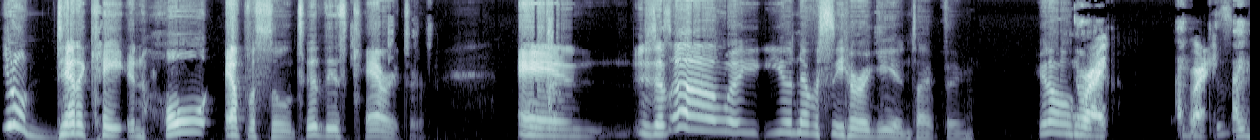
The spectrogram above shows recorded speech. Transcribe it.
you don't dedicate an whole episode to this character, and it's just, oh, well, you'll never see her again, type thing. You know, right? I, right. I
